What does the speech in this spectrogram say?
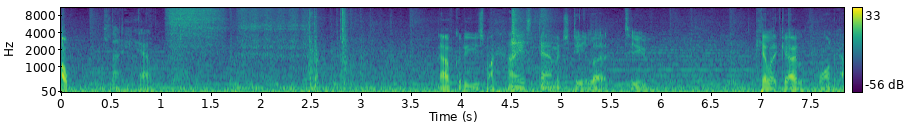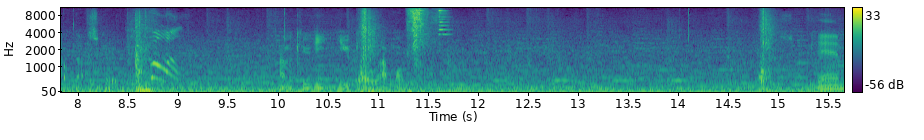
Oh, bloody hell. Now I've got to use my highest damage dealer to kill a guy with one health. No, screw it. Amakuki, you kill that one. Strike him.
